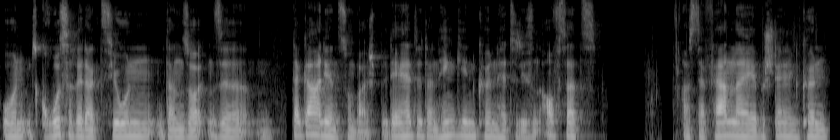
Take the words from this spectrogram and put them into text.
und große Redaktionen, dann sollten Sie, der Guardian zum Beispiel, der hätte dann hingehen können, hätte diesen Aufsatz aus der Fernleihe bestellen können,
